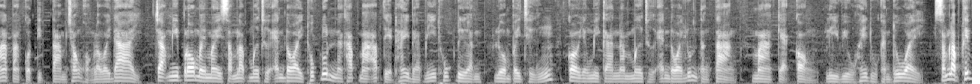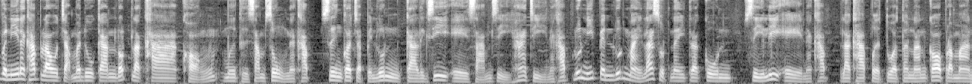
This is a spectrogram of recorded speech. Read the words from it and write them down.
มารถมากดติดตามช่องของเราไว้ได้ จะมีโปรใหม่ๆสำหรับมือถือ Android ทุกรุ่นนะครับ มาอัปเดตให้แบบนี้ทุกเดือน รวมไปถึงก็ยังมีการนำมือถือ Android รุ่นต่างๆ มาแกะกล่องรีวิวให้ดูกันด้วย สำหรับคลิปวันนี้นะครับเราจะมาดูการลดราคาของมือถือซัมซุงนะครับซึ่งก็จะเป็นรุ่น Galaxy A 3 4 5G นะครับรุ่นนี้เป็นรุ่นใหม่ล่าสุดในตระกูลซีรีส์ A นะครับราคาเปิดตัวตอนนั้นก็ประมาณ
